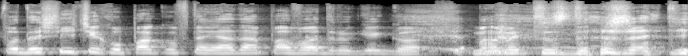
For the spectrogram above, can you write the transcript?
Podeślijcie chłopaków na Jana Pawła II. Mamy tu zdarzenie.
